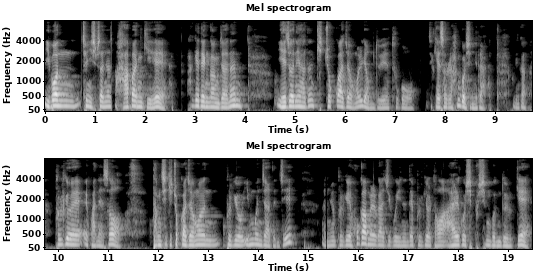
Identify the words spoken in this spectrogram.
이번 2024년 하반기에 하게 된 강좌는 예전에 하던 기초 과정을 염두에 두고 개설을 한 것입니다. 그러니까 불교에 관해서 당시 기초 과정은 불교 입문자든지 아니면 불교의 호감을 가지고 있는데 불교를 더 알고 싶으신 분들께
